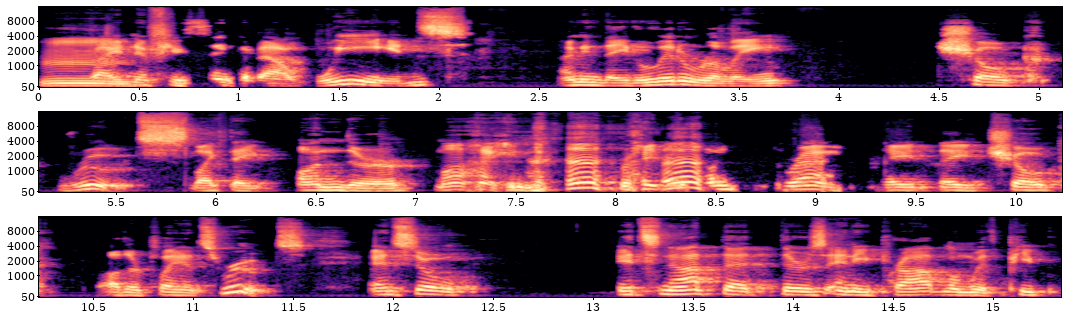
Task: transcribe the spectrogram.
Mm. Right. And if you think about weeds, I mean, they literally choke roots, like they undermine, right? They, they, they choke other plants' roots. And so it's not that there's any problem with people,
